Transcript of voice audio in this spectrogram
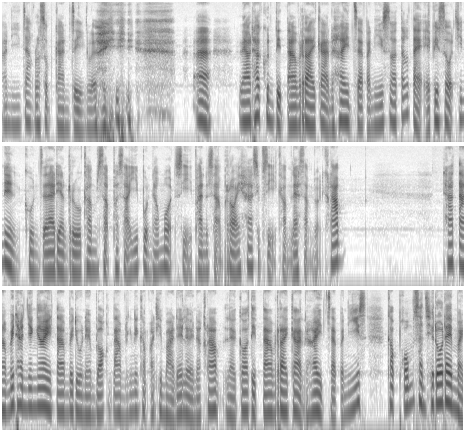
อันนี้จากประสบการณ์จริงเลย อะแล้วถ้าคุณติดตามรายการให้ Japanese มาตั้งแต่ episode ที่ 1 คุณจะได้เรียนรู้คำศัพท์ภาษาญี่ปุ่นทั้งหมด 4,354 คำและสำนวนครับ ถ้าตามไม่ทันยังไง ตามไปดูในบล็อกตามลิงก์ในคำอธิบายได้เลยนะครับ แล้วก็ติดตามรายการให้ Japanese กับผมซันเชโร่ได้ใหม่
